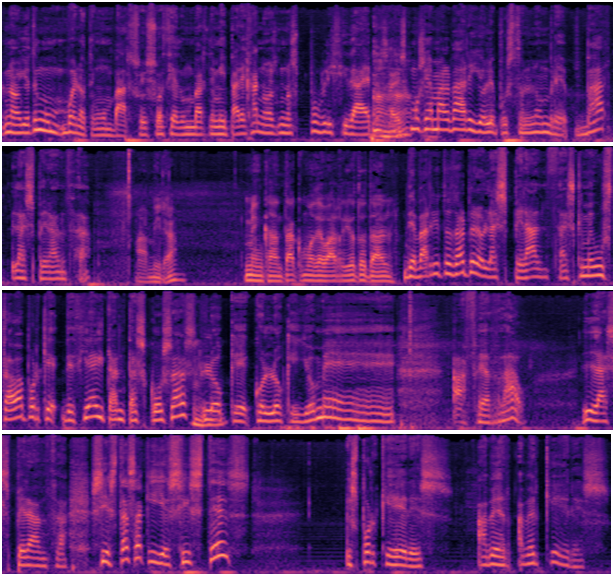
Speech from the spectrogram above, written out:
No, yo tengo un, bueno, tengo un bar, soy socia de un bar de mi pareja, no es, no es publicidad, ¿eh? Pero. ¿sabes cómo se llama el bar? Y yo le he puesto el nombre, Bar La Esperanza. Ah, mira. Me encanta, como de barrio total. De barrio total, pero La Esperanza. Es que me gustaba porque decía ahí tantas cosas lo que, con lo que yo me he aferrado. La esperanza. Si estás aquí y existes, es porque eres. A ver, a ver qué eres.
